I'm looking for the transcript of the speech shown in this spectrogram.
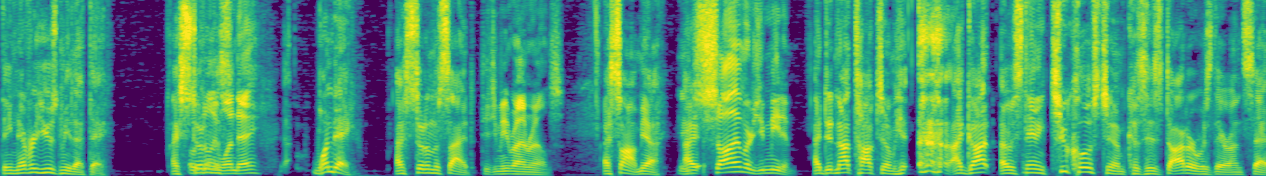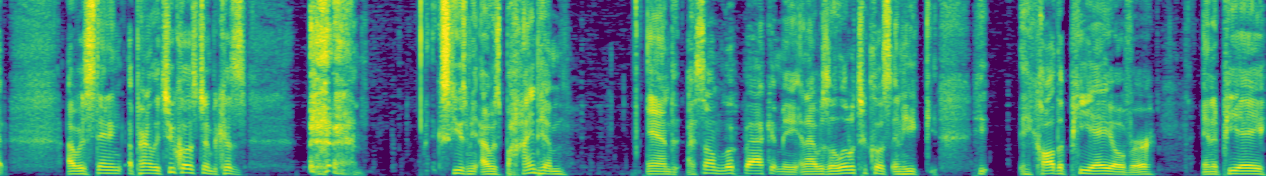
They never used me that day. I stood Oh, it was on only the, one day. One day, I stood on the side. Did you meet Ryan Reynolds? I saw him. Yeah, You I saw him, or did you meet him? I did not talk to him. He- I got, I was standing too close to him because his daughter was there on set. I was standing apparently too close to him because, excuse me, I was behind him and I saw him look back at me and I was a little too close and he, he, he called the PA over and a PA,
